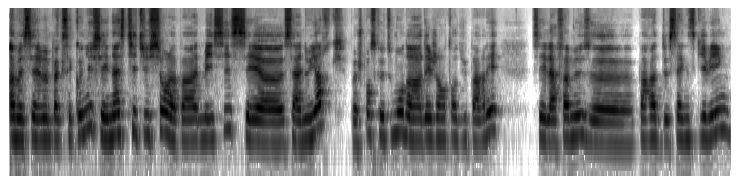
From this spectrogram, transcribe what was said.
Ah, mais c'est même pas que c'est connu, c'est une institution, la parade Macy's. C'est euh, à New York. je pense que tout le monde en a déjà entendu parler. C'est la fameuse euh, parade de Thanksgiving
